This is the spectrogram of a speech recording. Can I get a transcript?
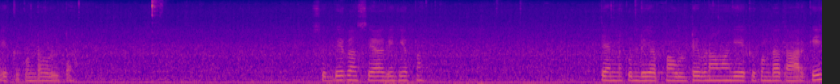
ਇੱਕ ਕੁੰਡਾ ਉਲਟਾ। ਸਿੱਧੇ ਪਾਸੇ ਆ ਗਏ ਜੀ ਆਪਾਂ। ਤਿੰਨ ਕੁੰਡੇ ਆਪਾਂ ਉਲਟੇ ਬਣਾਵਾਂਗੇ, ਇੱਕ ਕੁੰਡਾ ਤਾਰ ਕੇ।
